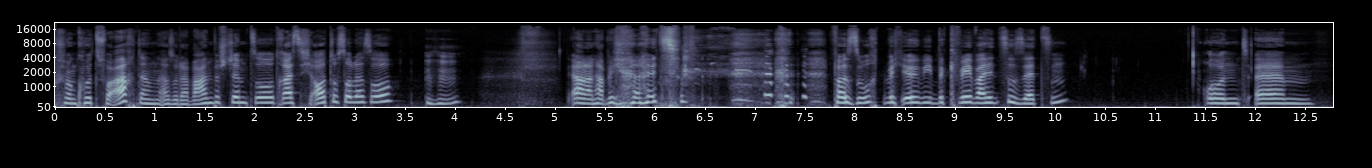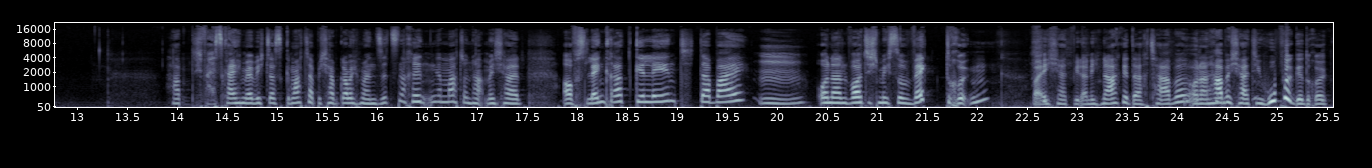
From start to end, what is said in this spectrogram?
schon kurz vor acht, dann, also da waren bestimmt so 30 Autos oder so. Mhm. Ja, und dann habe ich halt versucht, mich irgendwie bequemer hinzusetzen. Und ähm, hab, ich weiß gar nicht mehr, wie ich das gemacht habe. Ich habe, glaube ich, meinen Sitz nach hinten gemacht und habe mich halt aufs Lenkrad gelehnt dabei. Mhm. Und dann wollte ich mich so wegdrücken, weil ich halt wieder nicht nachgedacht habe. Und dann habe ich halt die Hupe gedrückt.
